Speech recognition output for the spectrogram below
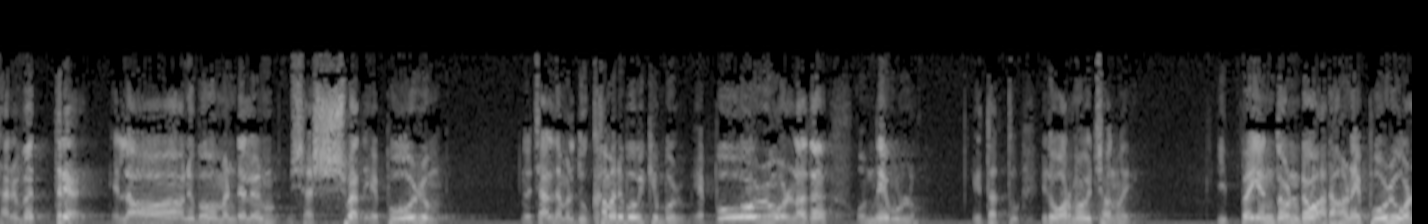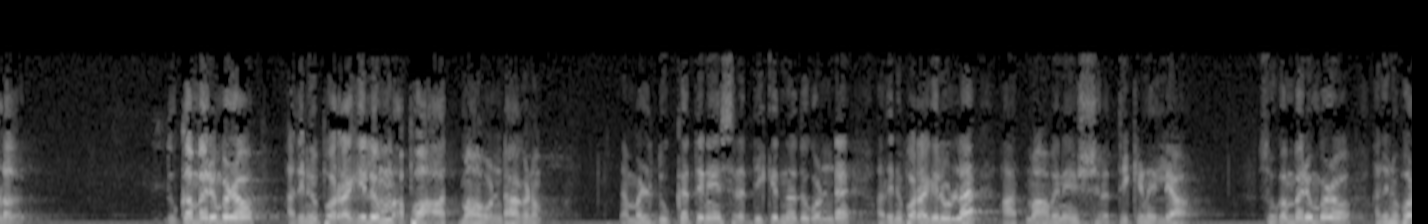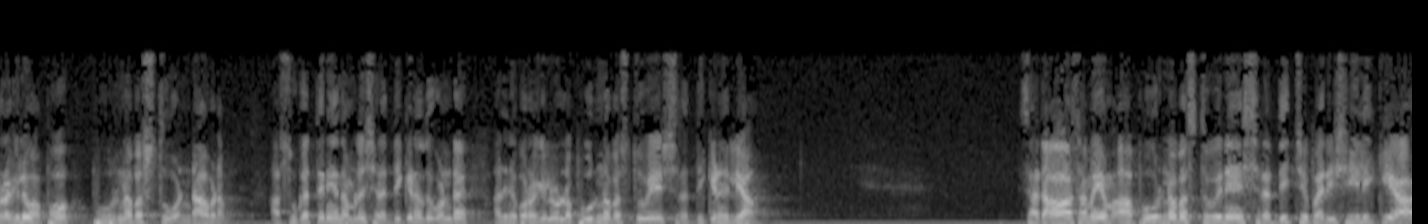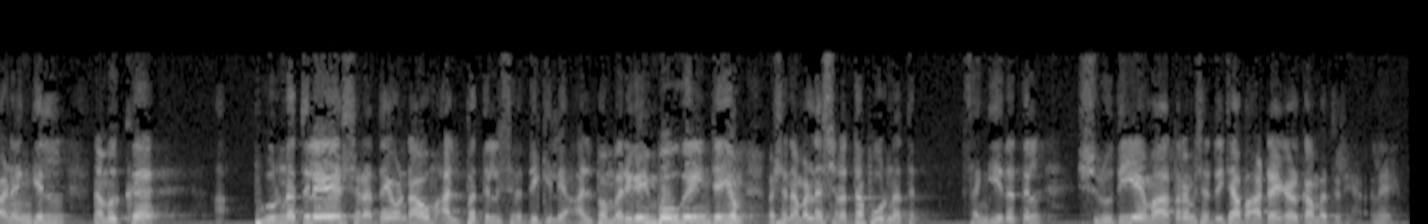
സർവത്ര എല്ലാ അനുഭവ മണ്ഡലവും ശശ്വത് എപ്പോഴും. എന്നുവെച്ചാൽ നമ്മൾ ദുഃഖം അനുഭവിക്കുമ്പോഴും എപ്പോഴും ഉള്ളത് ഒന്നേ ഉള്ളൂ. ഈ തത്വം ഇത് ഓർമ്മ വെച്ചാൽ മതി ഇപ്പൊ എന്തുണ്ടോ അതാണ് എപ്പോഴും ഉള്ളത്. ദുഃഖം വരുമ്പോഴോ അതിനു പുറകിലും അപ്പോ ആത്മാവ് ഉണ്ടാകണം. നമ്മൾ ദുഃഖത്തിനെ ശ്രദ്ധിക്കുന്നത് കൊണ്ട് അതിന് പുറകിലുള്ള ആത്മാവിനെ ശ്രദ്ധിക്കണില്ല. സുഖം വരുമ്പോഴോ അതിനു പുറകിലും അപ്പോ പൂർണവസ്തു ഉണ്ടാവണം. ആ സുഖത്തിനെ നമ്മൾ ശ്രദ്ധിക്കണത് കൊണ്ട് അതിന് പുറകിലുള്ള പൂർണവസ്തുവെ ശ്രദ്ധിക്കണില്ല. സദാസമയം ആ പൂർണവസ്തുവിനെ ശ്രദ്ധിച്ച് പരിശീലിക്കുകയാണെങ്കിൽ നമുക്ക് പൂർണത്തിലേ ശ്രദ്ധയുണ്ടാവും അല്പത്തിൽ ശ്രദ്ധിക്കില്ല. അല്പം വരികയും പോവുകയും ചെയ്യും. പക്ഷെ നമ്മളുടെ ശ്രദ്ധ പൂർണത്തിൽ സംഗീതത്തിൽ ശ്രുതിയെ മാത്രം ശ്രദ്ധിച്ചാൽ പാട്ടേ കേൾക്കാൻ പറ്റില്ല അല്ലേ?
